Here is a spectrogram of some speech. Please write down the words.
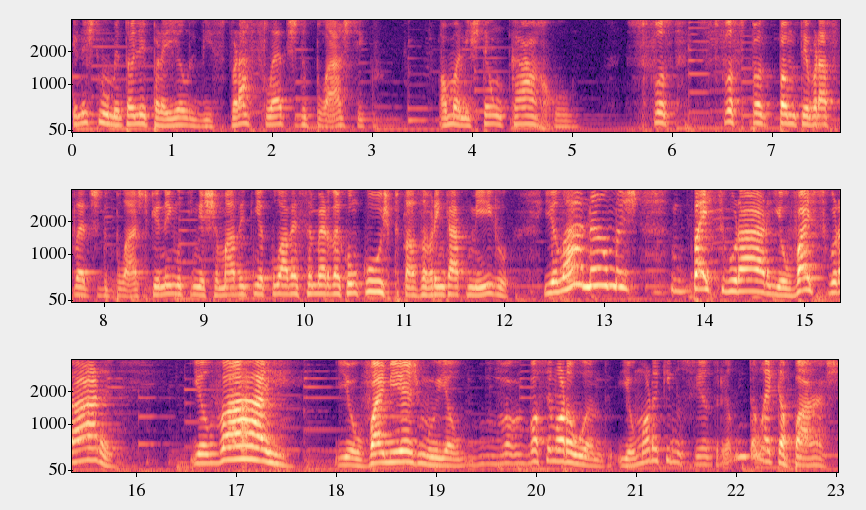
Eu neste momento olhei para ele e disse: Braceletes de plástico? Oh mano, isto é um carro. Se fosse, se fosse para pa meter braceletes de plástico, eu nem o tinha chamado e tinha colado essa merda com cuspe. Estás a brincar comigo? E ele, ah, não, mas vai segurar. E eu, vai segurar? E ele, vai. E eu, vai mesmo. E ele, "V- você mora onde? E eu, moro aqui no centro. Ele, então é capaz.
